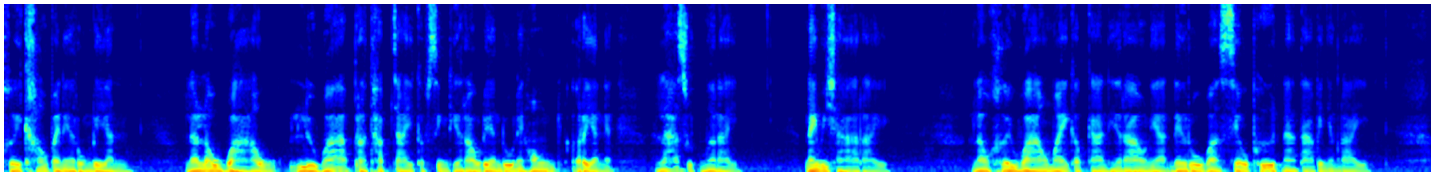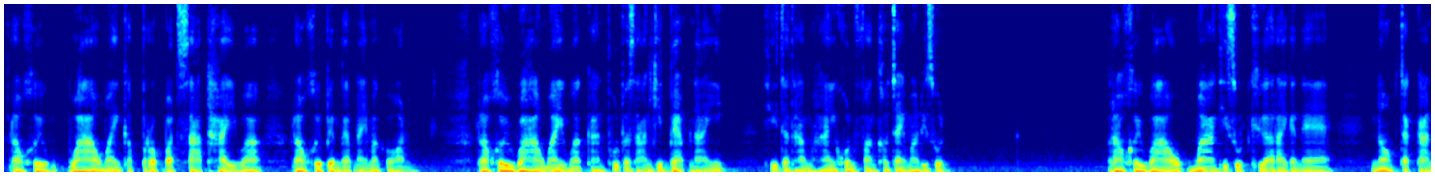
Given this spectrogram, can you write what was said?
เคยเข้าไปในโรงเรียน แล้วเราว้าวหรือว่าประทับใจกับสิ่งที่เราเรียนรู้ในห้องเรียนเนี่ยล่าสุดเมื่อไหร่ ในวิชาอะไร เราเคยว้าวไหมกับการที่เราเนี่ยได้รู้ว่าเซลล์พืชหน้าตาเป็นอย่างไร เราเคยว้าวไหมกับประวัติศาสตร์ไทยว่าเราเคยเป็นแบบไหนมาก่อน เราเคยว้าวไหมว่าการพูดภาษาอังกฤษแบบไหน ที่จะทำให้คนฟังเข้าใจมากที่สุด เราเคยว้าวมากที่สุดคืออะไรกันแน่ นอกจากการ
